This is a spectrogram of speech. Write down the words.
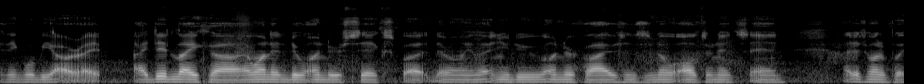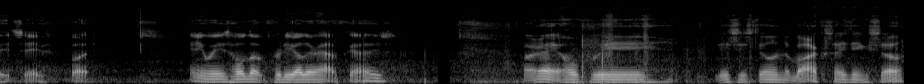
I think we'll be alright. I did like, uh, I wanted to do under six, but they're only letting you do under five since there's no alternates, and I just want to play it safe. But, anyways, hold up for the other half, guys. Alright, hopefully this is still in the box. I think so.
